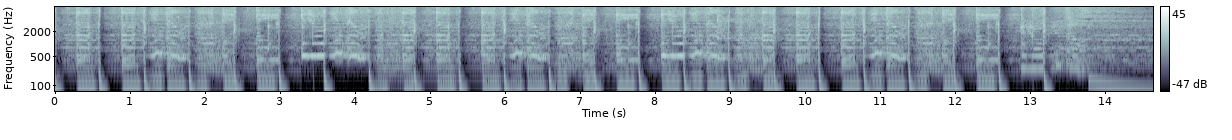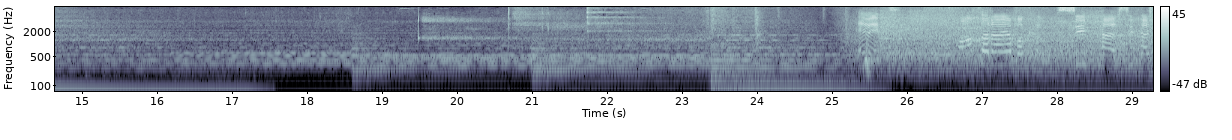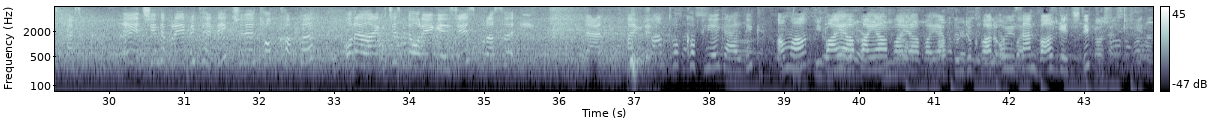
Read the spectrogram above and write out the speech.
Topkapı'ya geldik ama baya baya baya baya kuyruk var. O yüzden vazgeçtik.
